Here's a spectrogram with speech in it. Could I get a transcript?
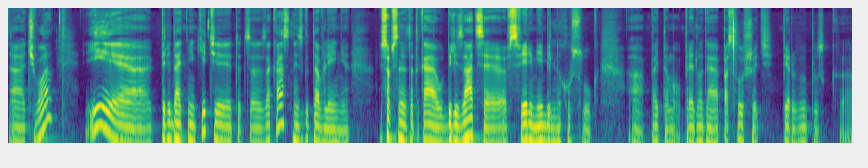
э, чего, и передать Никите этот заказ на изготовление – и, собственно, это такая уберизация в сфере мебельных услуг. А, поэтому предлагаю послушать первый выпуск э,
